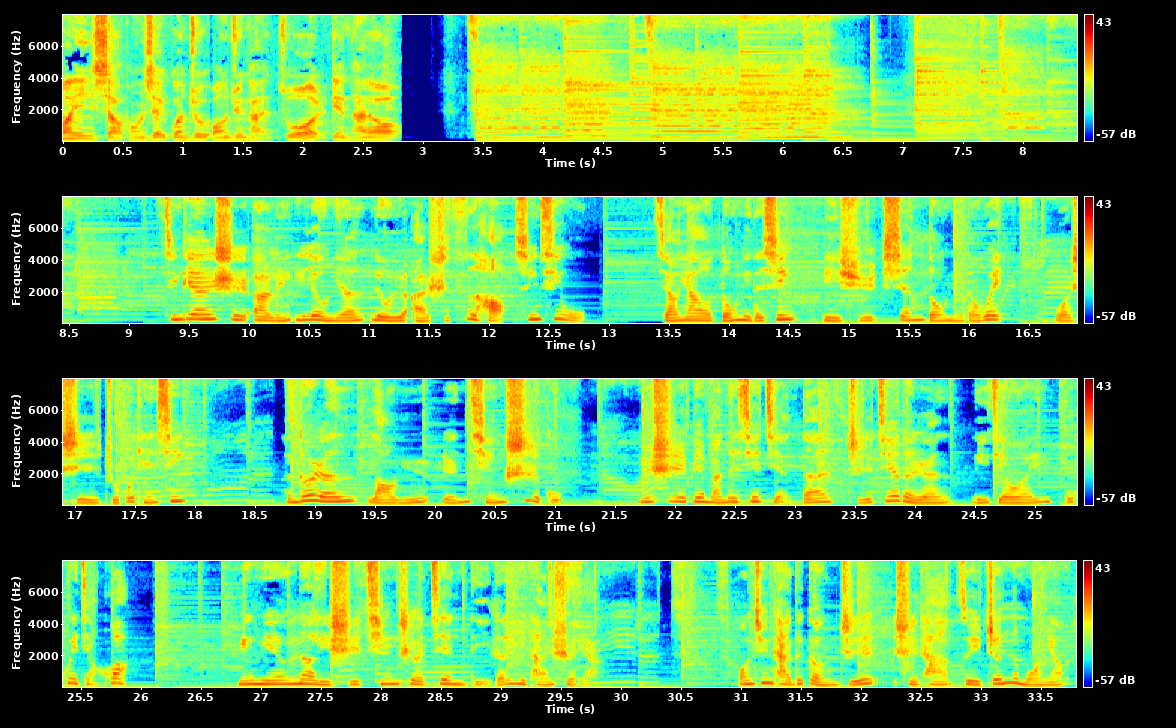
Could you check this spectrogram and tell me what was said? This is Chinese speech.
欢迎小螃蟹关注王俊凯左耳电台哦。今天是二零一六年六月二十四号，星期五。想要懂你的心，必须先懂你的胃。我是主播甜心。很多人老于人情世故，于是便把那些简单直接的人理解为不会讲话。明明那里是清澈见底的一潭水呀。王俊凯的耿直是他最真的模样，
